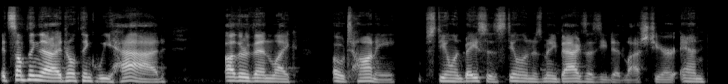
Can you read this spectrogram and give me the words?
It's something that I don't think we had, other than like Ohtani stealing bases, stealing as many bags as he did last year. And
